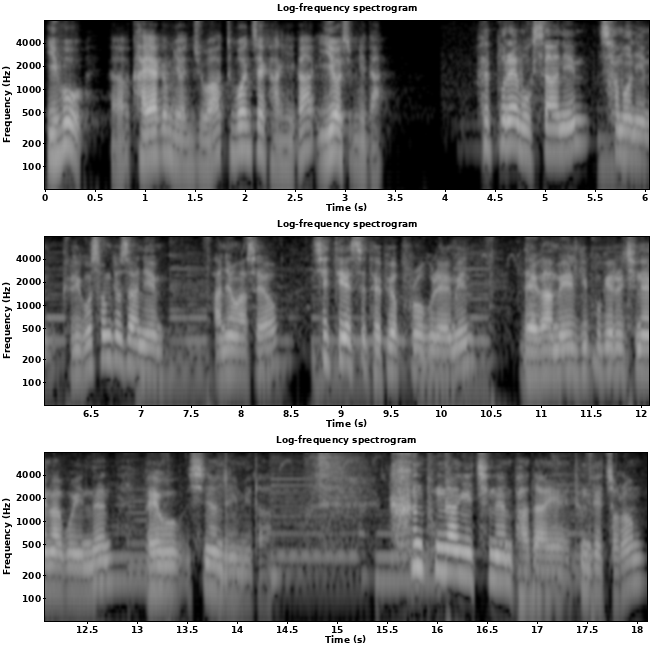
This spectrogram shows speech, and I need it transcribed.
이후 어, 가야금 연주와 두 번째 강의가 이어집니다. 횃불의 목사님, 사모님, 그리고 선교사님 안녕하세요. CTS 대표 프로그램인 내가 매일 기쁘게를 진행하고 있는 배우 신현준입니다. 큰 풍랑이 치는 바다의 등대처럼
